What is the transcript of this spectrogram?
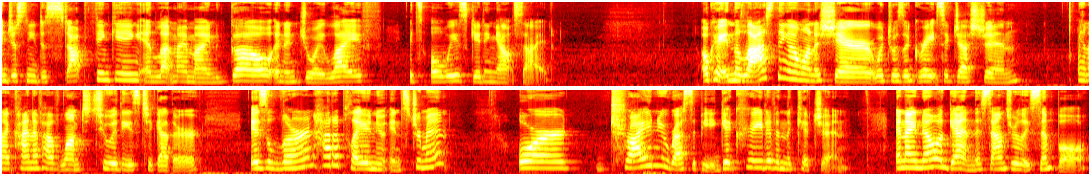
and just need to stop thinking and let my mind go and enjoy life. It's always getting outside. Okay, and the last thing I want to share, which was a great suggestion, and I kind of have lumped two of these together, is learn how to play a new instrument or try a new recipe, get creative in the kitchen. And I know, again, this sounds really simple,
